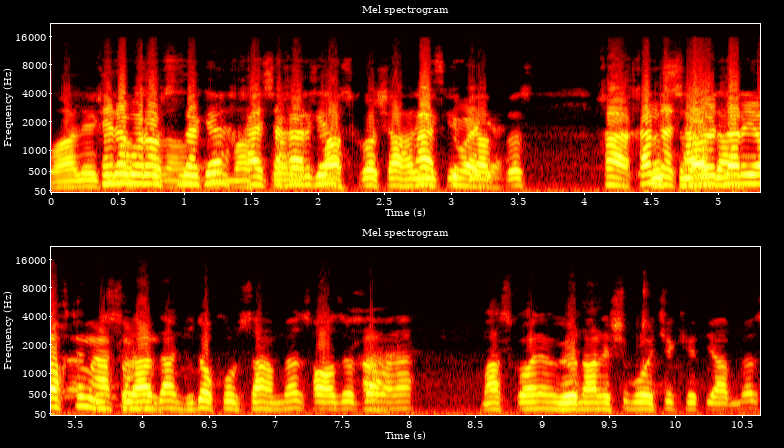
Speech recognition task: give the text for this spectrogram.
Va alaykum Qayerga boryapsiz aka? Qaysi shaharga? moskva shahriga ketyapmiz. Ha qanday? Sharoitlari yoqdimi? Sizlardan juda xursandmiz. Hozirda mana moskvaning yo'nalishi bo'yicha ketyapmiz.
